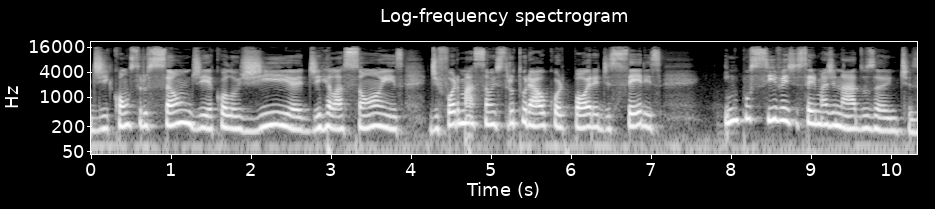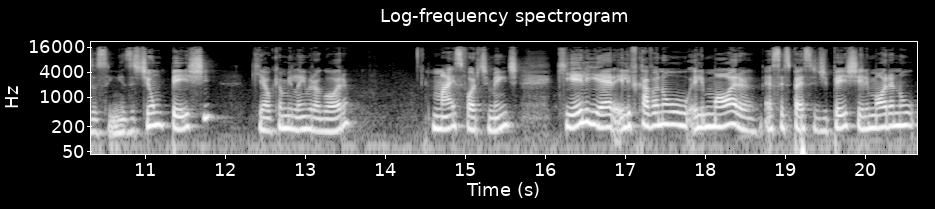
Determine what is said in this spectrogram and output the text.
de construção de ecologia, de relações, de formação estrutural corpórea de seres impossíveis de ser imaginados antes. Assim, existia um peixe, que é o que eu me lembro agora, mais fortemente, que ele era, ele ficava no, ele mora, essa espécie de peixe, ele mora no,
